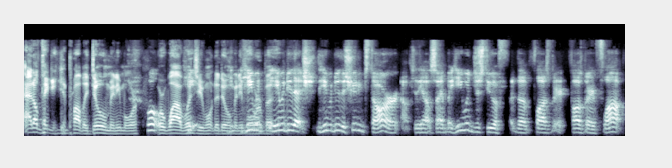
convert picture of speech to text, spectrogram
I don't think he could probably do them anymore. Well, Or why would he- you want to do them he, anymore? he would but he would do that. sh- He would do the shooting star out to the outside, but he would just do a, the Fosbury Fosbury flop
